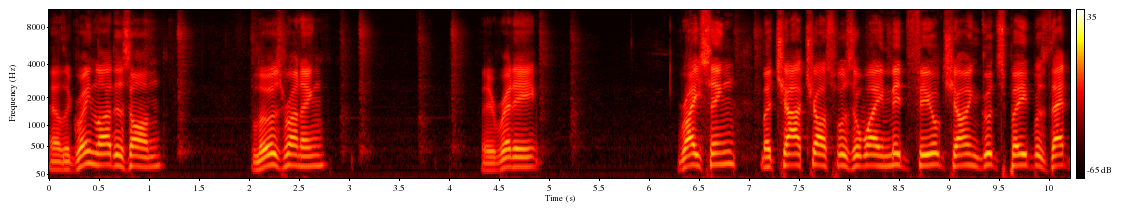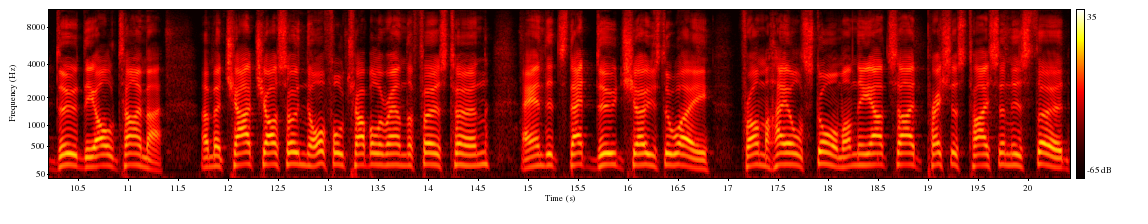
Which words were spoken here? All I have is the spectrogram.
Now the green light is on. Lure's running. They're ready. Racing. Muchachos was away midfield, showing good speed. Was that dude, the old timer? A Muchachos in awful trouble around the first turn, and it's that dude shows the way from Hailstorm. On the outside, Precious Tyson is third.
